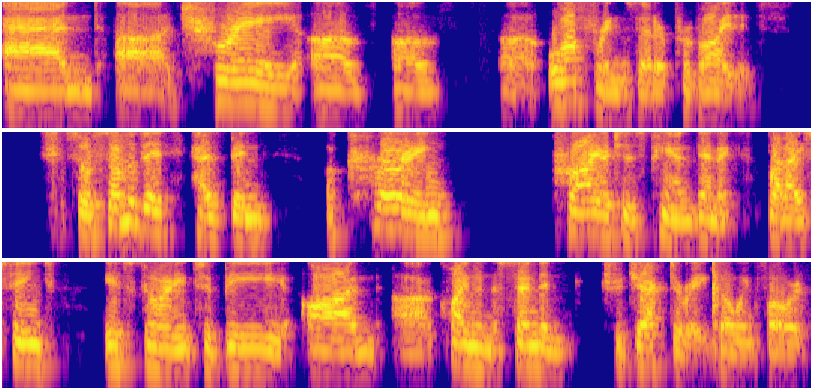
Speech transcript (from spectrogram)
and uh, tray of of uh, offerings that are provided. So some of it has been occurring prior to this pandemic, but I think it's going to be on uh, quite an ascendant trajectory going forward.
